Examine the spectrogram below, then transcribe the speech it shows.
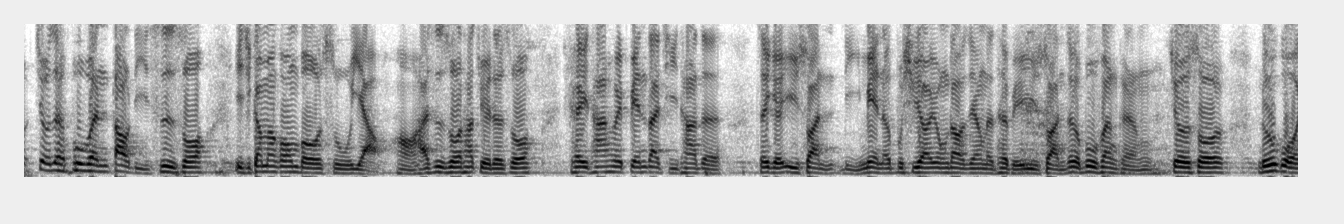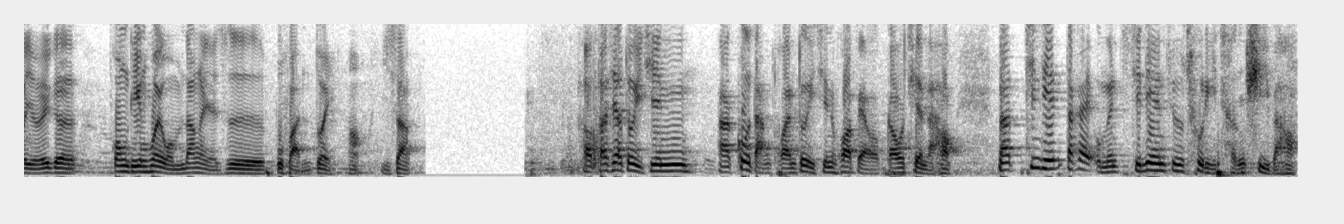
就这部分到底是说以及干嘛公布书要，哈，还是说他觉得说可以，他会编在其他的这个预算里面，而不需要用到这样的特别预算，这个部分可能就是说，如果有一个。公听会，我们当然也是不反对啊。以上，好，大家都已经啊，各党团都已经发表高见了哈。那今天大概我们今天就处理程序吧哈，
